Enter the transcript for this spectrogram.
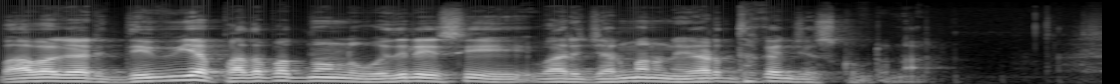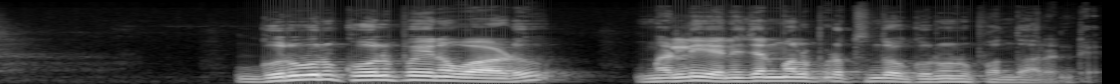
బాబాగారి దివ్య పదపద్మంలో వదిలేసి వారి జన్మను నిరర్ధకం చేసుకుంటున్నారు. గురువును కోల్పోయిన వాడు మళ్ళీ ఎన్ని జన్మలు పడుతుందో గురువును పొందాలంటే.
